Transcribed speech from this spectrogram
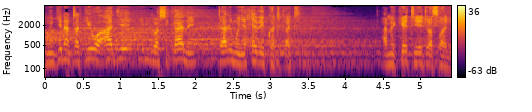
mwingine anatakiwa aje ili washikane tayari mwenye hedhi katikati ameketi yetu aswali.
